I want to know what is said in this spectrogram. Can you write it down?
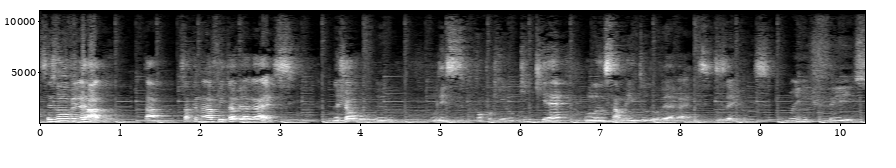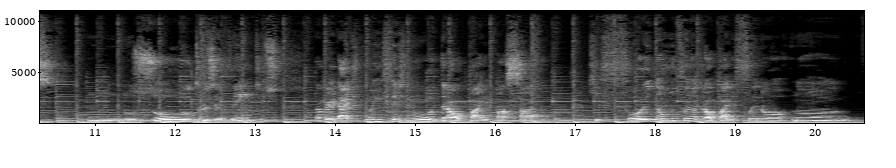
Vocês não ouviram errado, tá? Só que não é a fita VHS. Vou deixar o Ulisses explicar um pouquinho o que, que é o lançamento do VHS. Diz aí, Ulisses. Como a gente fez nos outros eventos, na verdade, como a gente fez no Draw Party passado, que foi. Não, não foi no Draw Party, foi no, no,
